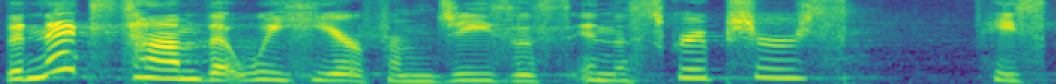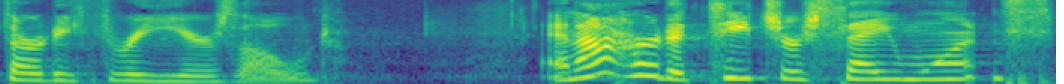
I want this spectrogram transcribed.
the next time that we hear from Jesus in the scriptures, he's 33 years old. And I heard a teacher say once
